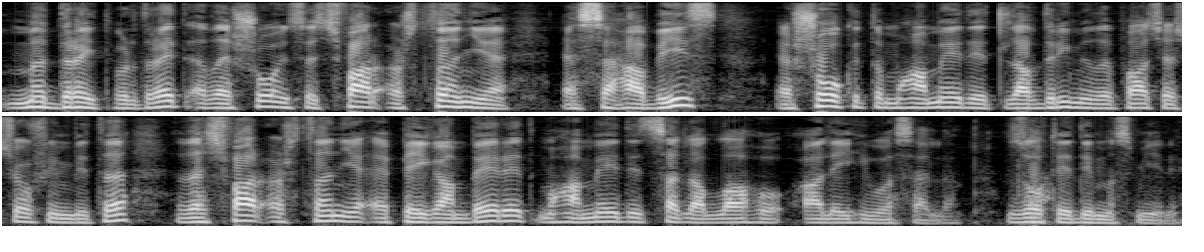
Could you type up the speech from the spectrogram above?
më drejtpërdrejt edhe shohin se çfarë është thënie e sahabisë, e shokut të Muhamedit lavdërimi dhe paqja qofshin mbi të dhe çfarë është thënie e pejgamberit Muhamedit sallallahu alejhi wasallam. Zoti e di më së miri.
